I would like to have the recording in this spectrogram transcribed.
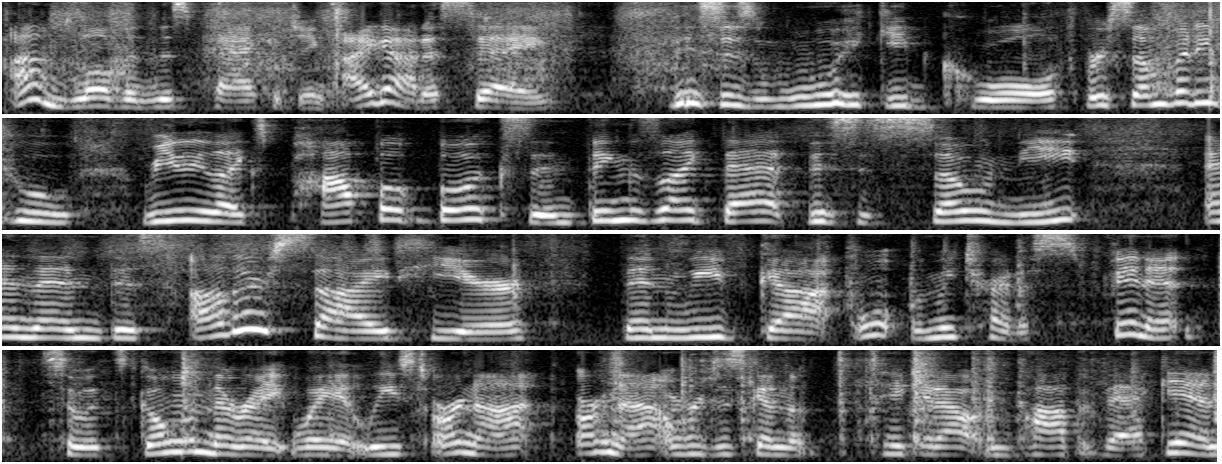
I'm loving this packaging. I gotta say, this is wicked cool. For somebody who really likes pop-up books and things like that, this is so neat. And then this other side here, then we've got, oh, let me try to spin it so it's going the right way at least, or not, or not. We're just gonna take it out and pop it back in.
